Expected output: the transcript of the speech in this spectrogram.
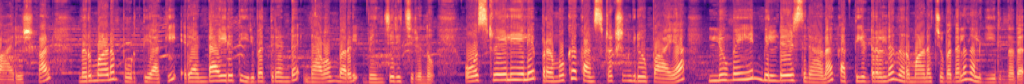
പാരിഷ് ഹാൾ നിർമ്മാണം പൂർത്തിയാക്കി രണ്ടായിരത്തി ഇരുപത്തിരണ്ട് നവംബറിൽ വെഞ്ചരിച്ചിരുന്നു. ഓസ്ട്രേലിയയിലെ പ്രമുഖ കൺസ്ട്രക്ഷൻ ഗ്രൂപ്പായ ലുമെയിൻ ബിൽഡേഴ്സിനാണ് കത്തീഡ്രലിന്റെ നിർമ്മാണ ചുമതല നൽകിയിരുന്നത്.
